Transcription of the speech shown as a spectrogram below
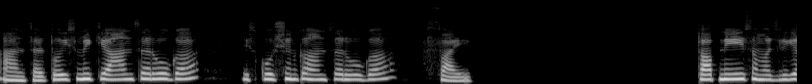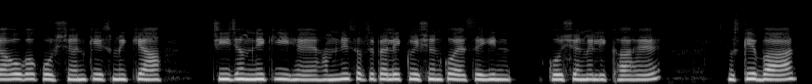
आंसर तो इसमें क्या आंसर होगा? इस क्वेश्चन का आंसर होगा फाइव तो आपने ये समझ लिया होगा क्वेश्चन कि इसमें क्या चीज़ हमने की है। हमने सबसे पहले इक्वेशन को ऐसे ही क्वेश्चन में लिखा है। उसके बाद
